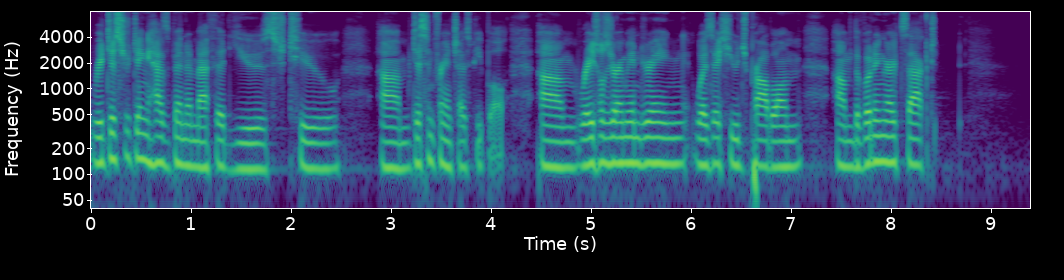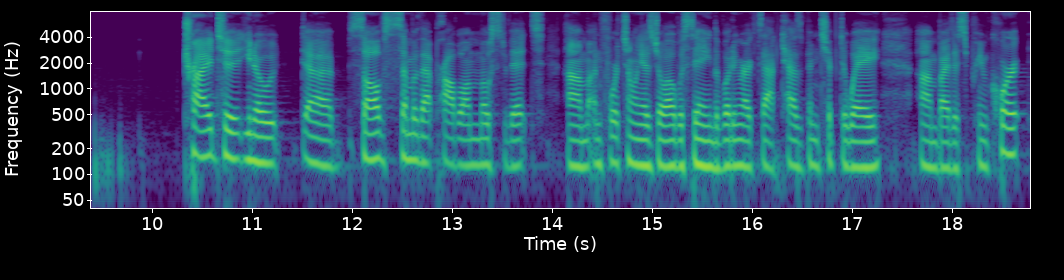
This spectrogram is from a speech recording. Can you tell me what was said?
redistricting has been a method used to um, disenfranchise people. Um, racial gerrymandering was a huge problem. Um, the Voting Rights Act tried to, you know, uh, solve some of that problem, most of it. Um, unfortunately, as Joelle was saying, the Voting Rights Act has been chipped away um, by the Supreme Court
